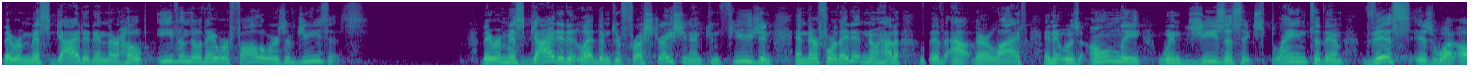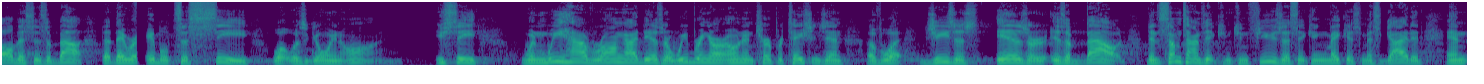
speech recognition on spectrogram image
They were misguided in their hope, even though they were followers of Jesus. They were misguided. It led them to frustration and confusion, and therefore they didn't know how to live out their life. And it was only when Jesus explained to them, this is what all this is about, that they were able to see what was going on. You see, when we have wrong ideas or we bring our own interpretations in of what Jesus is or is about, then sometimes it can confuse us. It can make us misguided. And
